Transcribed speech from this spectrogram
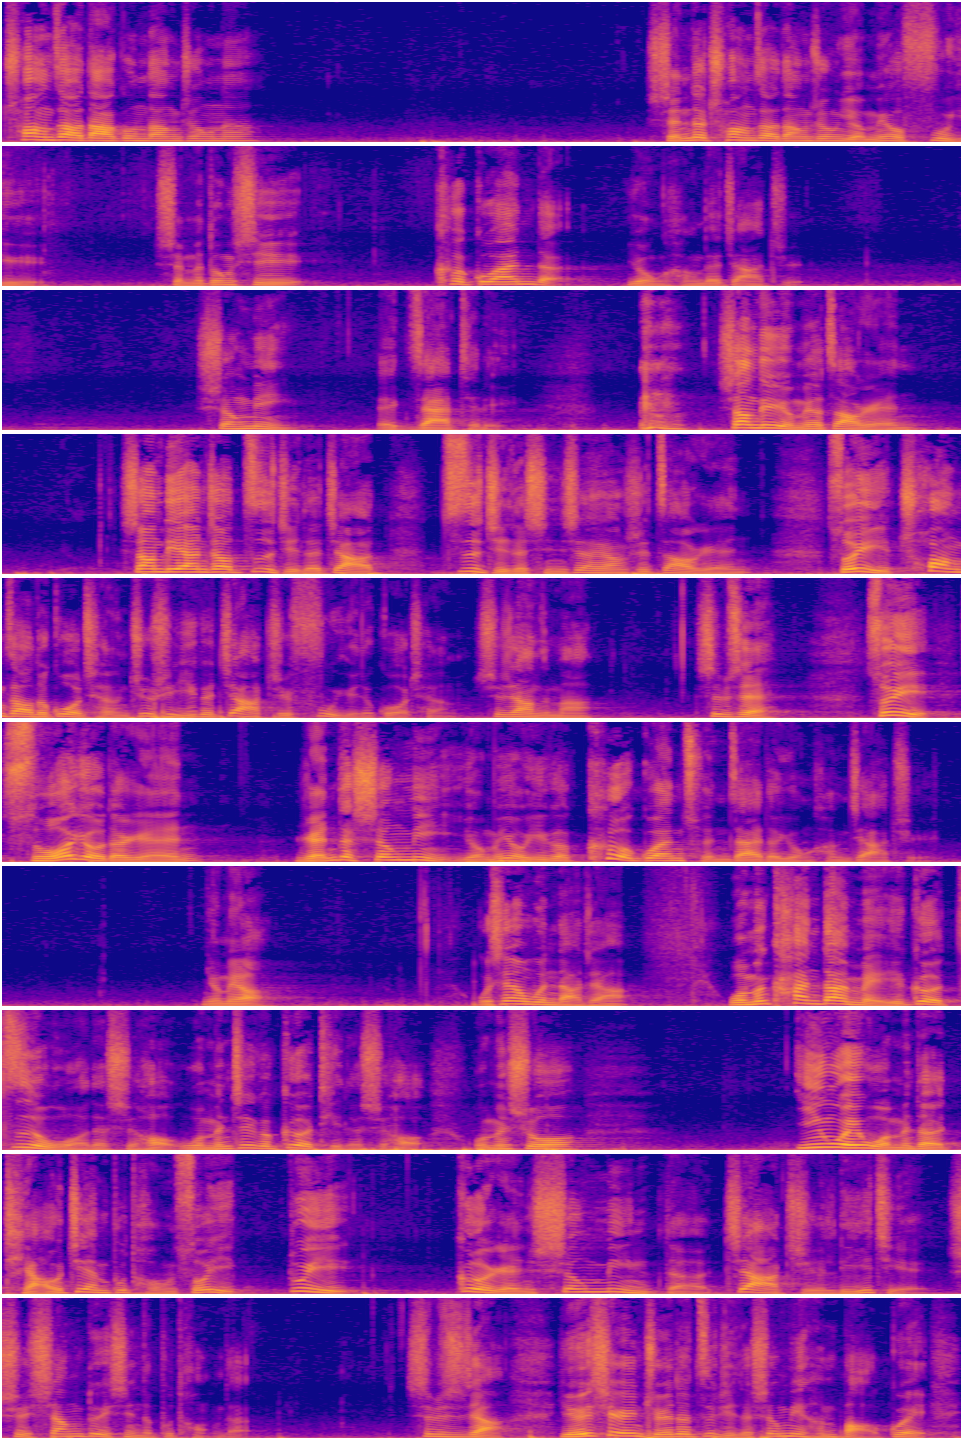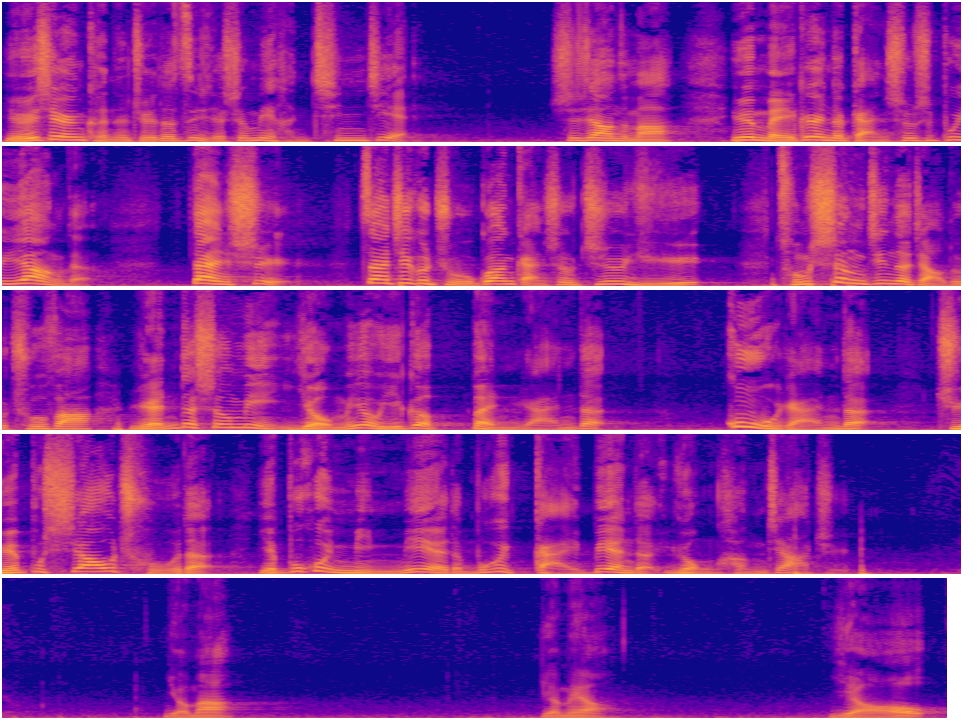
创造大功当中呢？神的创造当中有没有赋予什么东西客观的永恒的价值？生命，exactly。上帝有没有造人？上帝按照自己的价、自己的形象样式造人，所以创造的过程就是一个价值赋予的过程，是这样子吗？是不是？所以所有的人。人的生命有没有一个客观存在的永恒价值？有没有？我现在问大家：我们看待每一个自我的时候，我们这个个体的时候，我们说，因为我们的条件不同，所以对个人生命的价值理解是相对性的不同的，是不是这样？有一些人觉得自己的生命很宝贵，有一些人可能觉得自己的生命很轻贱，是这样子吗？因为每个人的感受是不一样的，但是。在这个主观感受之余，从圣经的角度出发，人的生命有没有一个本然的、固然的、绝不消除的、也不会泯灭的、不会改变的永恒价值？有吗？有没有？有，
